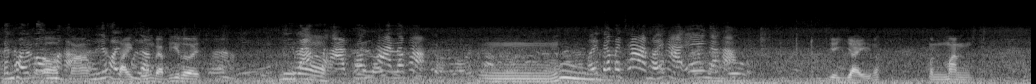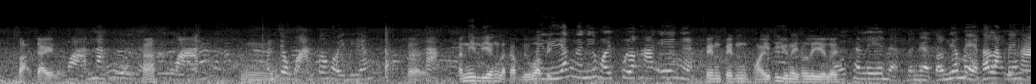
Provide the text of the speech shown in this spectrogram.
เป็นหอยลแล้วมก็อะค่ะมาอันนี้หอยใส่เปลืถุองกแบบนี้เลยอ่ามีล้างสะอาดพร้อมทานแล้วค่ะอืมหอยธรรมชาติหอยหาเองอะค่ะ ใหญ่ๆเนาะมันมันสะใจเลย หวานนะฮะ หวาน อืมมันจะหวานกว่าหอยเลี้ยง ใช่ค่ะอันนี้เลี้ยงเหรอครับหรือว่าไม่เป็นเลี้ยงอันนี้หอยเปลือกหาเองอะเป็นเป็นหอยที่อยู่ในทะเลเลยหอยทะเลเนี่ยแต่เนี่ยตอนเนี้ยแม่กำลังไปหา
